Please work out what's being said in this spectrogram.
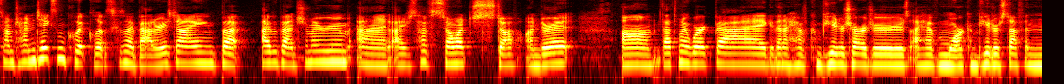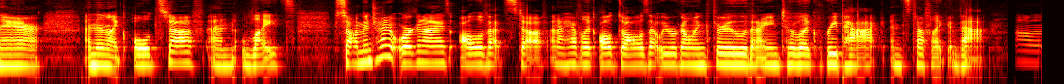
So I'm trying to take some quick clips because my battery's dying, but I have a bench in my room and I just have so much stuff under it. Um, that's my work bag. Then I have computer chargers. I have more computer stuff in there. And then like old stuff and lights. So I'm gonna try to organize all of that stuff. And I have like all dolls that we were going through that I need to like repack and stuff like that. Um,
